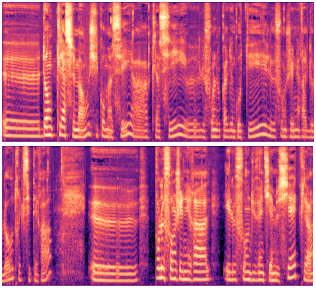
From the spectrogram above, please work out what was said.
euh, donc classement, j'ai commencé à classer euh, le fonds local d'un côté, le fonds général de l'autre, etc. pour le fonds général et le fonds du XXe siècle,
